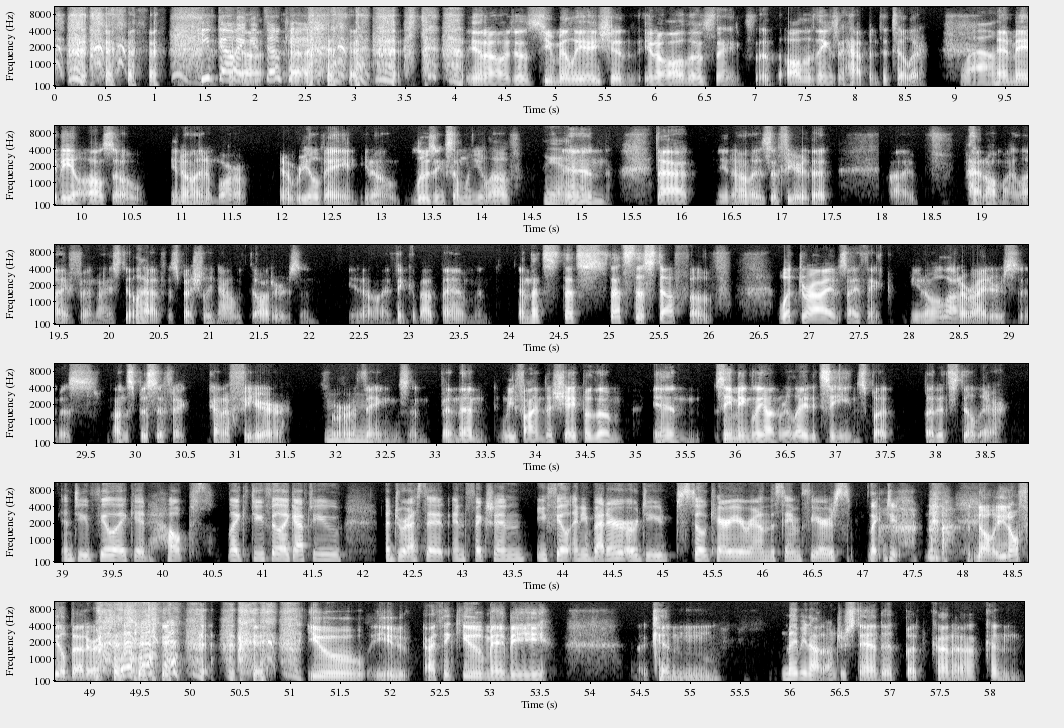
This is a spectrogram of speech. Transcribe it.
Keep going. Uh, it's okay. you know, just humiliation. You know, all those things. Uh, all the things that happened to Tiller. Wow. And maybe also, you know, in a more you know, real vein, you know, losing someone you love. Yeah. And that, you know, is a fear that I've had all my life, and I still have, especially now with daughters. And you know, I think about them and and that's that's that's the stuff of what drives i think you know a lot of writers this unspecific kind of fear for mm-hmm. things. And and then we find the shape of them in seemingly unrelated scenes but but it's still there. And do you feel like it helps? Like do you feel like after you address it in fiction you feel any better or do you still carry around the same fears? Like do you... no you don't feel better. You you i think you maybe can maybe not understand it, but kind of can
